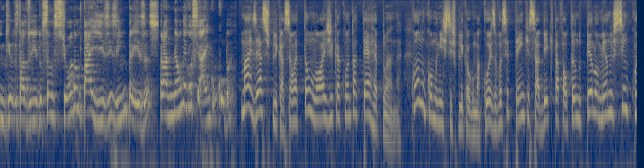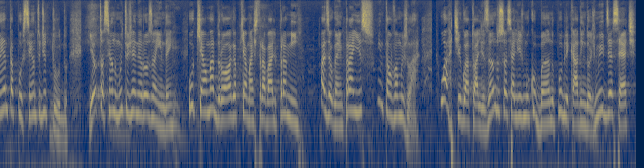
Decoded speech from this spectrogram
em que os Estados Unidos sancionam países e empresas para não negociarem com Cuba. Mas essa explicação é tão lógica quanto a Terra é plana. Quando um comunista explica alguma coisa, você tem que saber que está faltando pelo menos 50% de tudo. E eu tô sendo muito generoso ainda, hein? O que é uma droga, porque é mais trabalho para mim. Mas eu ganho para isso, então vamos lá. O artigo Atualizando o Socialismo Cubano, publicado em 2017,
